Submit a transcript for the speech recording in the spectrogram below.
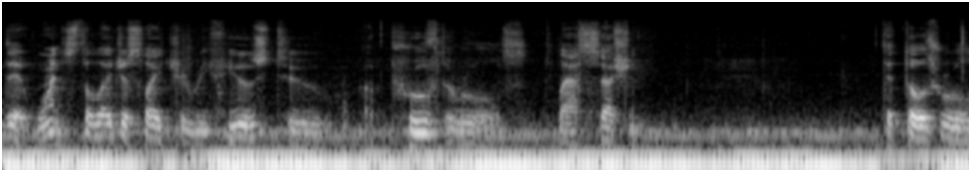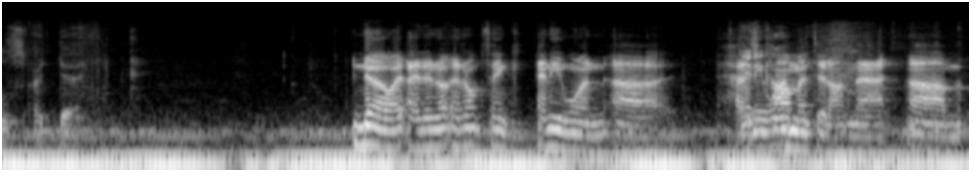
that once the legislature refused to approve the rules last session, that those rules are dead? No, I, I don't. I don't think anyone uh, has Anyone? commented on that. Um,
